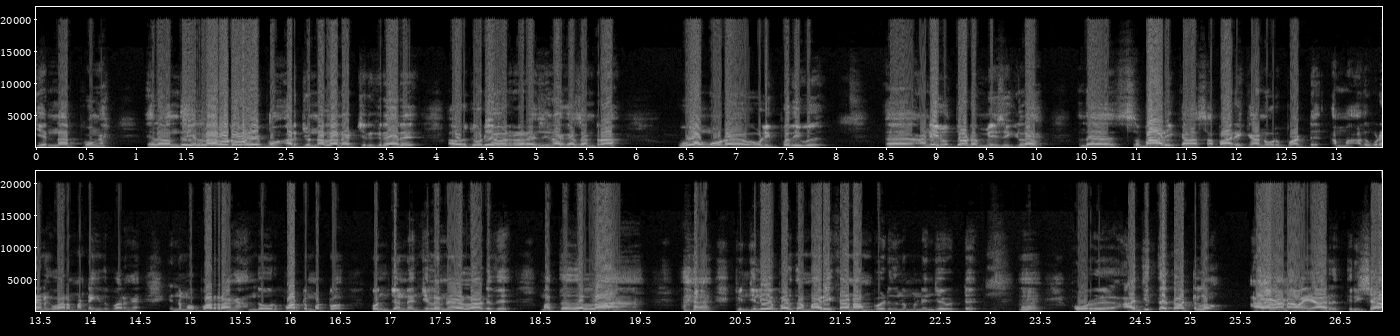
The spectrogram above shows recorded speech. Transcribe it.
என்ன போங்க இதில் வந்து எல்லாரோட உழைப்பும் அர்ஜுன் நல்லா நடிச்சிருக்கிறாரு. அவர் ஜோடியாக வர்ற ரஜினா கசன்ட்ரா ஓமோட ஒளிப்பதிவு அனிருத்தோட மியூசிக்கில் இந்த சபாரிக்கா சபாரிக்கான்னு ஒரு பாட்டு. அம்மா அது கூட எனக்கு வரமாட்டேங்குது பாருங்கள் என்னமோ பாடுறாங்க. அந்த ஒரு பாட்டு மட்டும் கொஞ்சம் நெஞ்சில் நிழலாடுது. மற்றதெல்லாம் பிஞ்சிலேயே பழுத்த மாதிரி காணாமல் போயிடுது நம்ம நெஞ்சை விட்டு. ஒரு அஜித்தை காட்டிலும் அழகானவன் யார்? திரிஷா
